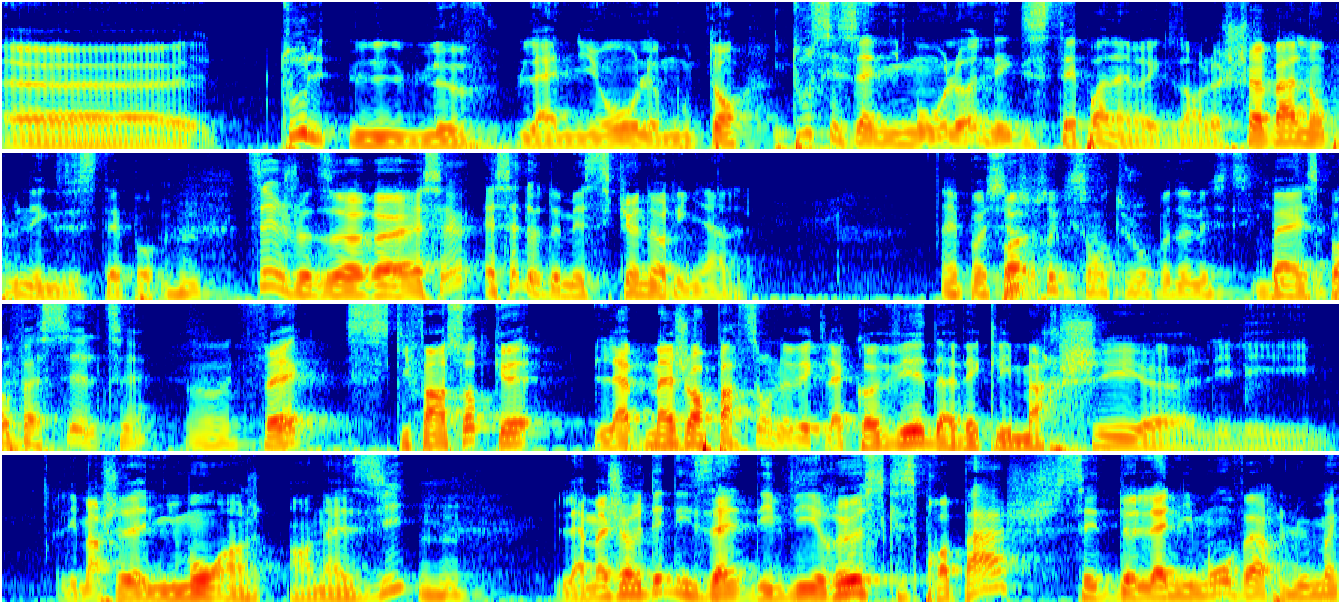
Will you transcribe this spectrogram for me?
euh, tout le- l'agneau, le mouton, tous ces animaux-là n'existaient pas en Amérique du Nord. Le cheval non plus n'existait pas. Mhm. Tu sais, je veux dire, euh, essaie, essaie de domestiquer un orignal. Impossible, c'est pour ça qu'ils sont toujours pas domestiqués. Ben, c'est pas facile, tu sais. Ah ouais. Fait que, ce qui fait en sorte que la majeure partie, on l'a vu avec la COVID, avec les marchés, euh, les, les- les marchés d'animaux en, en Asie, Mhm. la majorité des, des virus qui se propagent, c'est de l'animal vers l'humain.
